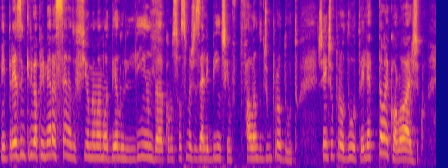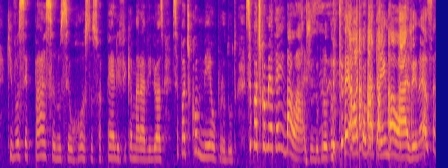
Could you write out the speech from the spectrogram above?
uma empresa incrível. A primeira cena do filme é uma modelo linda, como se fosse uma Gisele Bündchen falando de um produto. Gente, o produto ele é tão ecológico que você passa no seu rosto, a sua pele fica maravilhosa. Você pode comer o produto. Você pode comer até a embalagem do produto. Ela come até a embalagem, né? Essa,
